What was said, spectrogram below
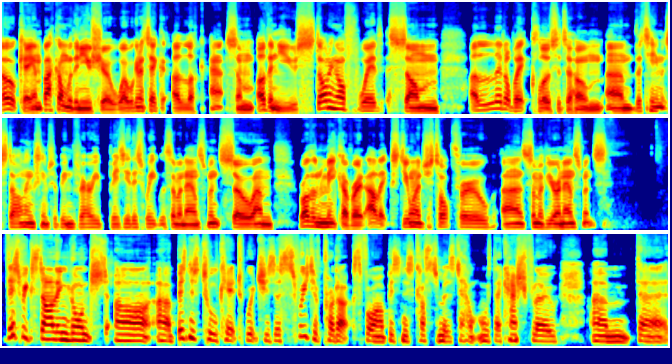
Okay, and back on with the new show where we're going to take a look at some other news, starting off with some a little bit closer to home. Um, the team at Starling seems to have been very busy this week with some announcements. So um, rather than me cover it, Alex, do you want to just talk through uh, some of your announcements? This week, Starling launched our uh, business toolkit, which is a suite of products for our business customers to help them with their cash flow, um, their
